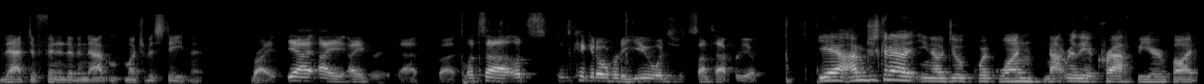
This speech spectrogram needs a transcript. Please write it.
that definitive and that much of a statement. Right. Yeah, I, I agree with that. But let's uh let's let's kick it over to you. What's, on tap for you? Yeah, I'm just gonna, you know, do a quick one. Not really a craft beer, but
